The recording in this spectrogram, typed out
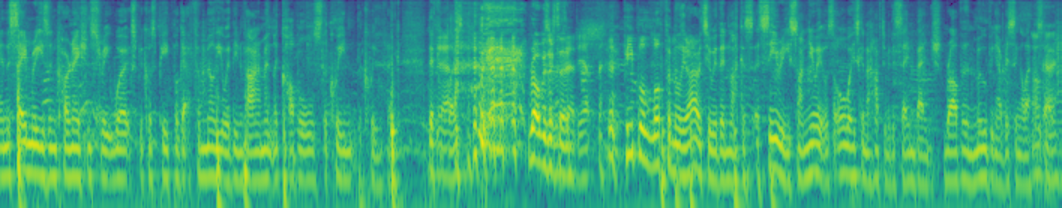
in the same reason Coronation Street works because people get familiar with the environment, the cobbles, the Queen, the Queen thing, different Yeah. place. Rover's return. Yeah. People love familiarity within like a, a series, so I knew it was always going to have to be the same bench rather than moving every single episode. Okay.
